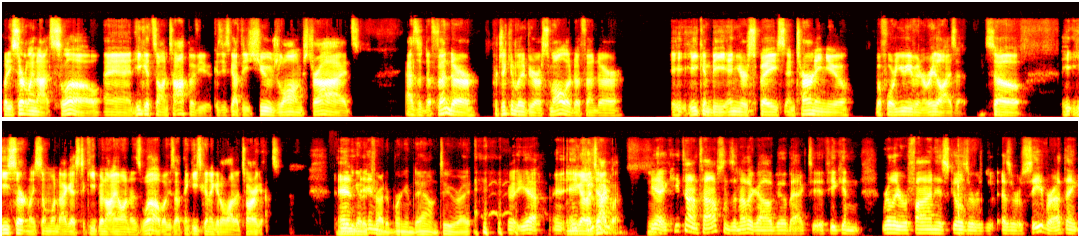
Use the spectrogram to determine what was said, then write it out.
but he's certainly not slow, and he gets on top of you because he's got these huge long strides as a defender, particularly if you're a smaller defender, he can be in your space and turning you before you even realize it. So he's certainly someone I guess to keep an eye on as well because I think he's going to get a lot of targets. And, and you got to try to bring him down too, right? Uh, yeah, and, and you got to tackle him. Yeah, yeah Keytaon Thompson's another guy I'll go back to if he can really refine his skills as a receiver. I think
